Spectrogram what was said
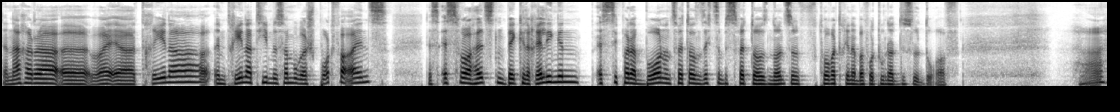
Danach hat er, äh, war er Trainer im Trainerteam des Hamburger Sportvereins, des SV Halstenbeck-Rellingen, SC Paderborn und 2016 bis 2019 Torwarttrainer bei Fortuna Düsseldorf. Ja.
